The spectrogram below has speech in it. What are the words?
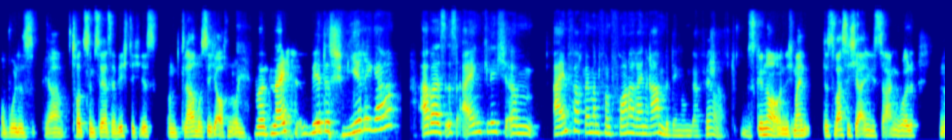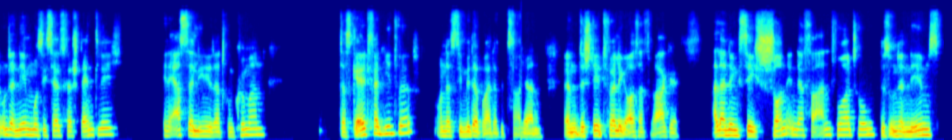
obwohl es ja trotzdem sehr, sehr wichtig ist. Und klar muss ich auch ein. Vielleicht wird es schwieriger, aber es ist eigentlich ähm, einfach, wenn man von vornherein Rahmenbedingungen dafür ja, schafft. Das genau. Und ich meine, das, was ich ja eigentlich sagen wollte, ein Unternehmen muss sich selbstverständlich in erster Linie darum kümmern, dass Geld verdient wird und dass die Mitarbeiter bezahlt werden. Ähm, das steht völlig außer Frage. Allerdings sehe ich schon in der Verantwortung des Unternehmens,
